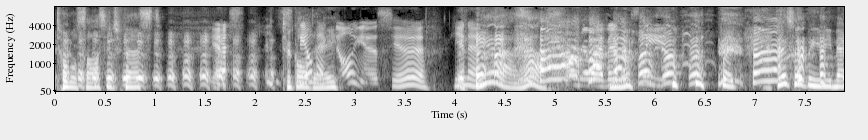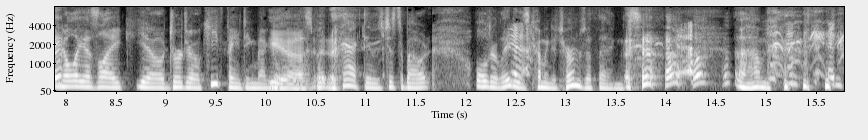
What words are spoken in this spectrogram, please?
total sausage fest. Yes. Took Steel all day. Magnolias, yeah. You know. Yeah, yeah. I've ever seen. like I was hoping it'd be Magnolias like, you know, Georgia O'Keeffe painting Magnolias, yeah. but in fact it was just about older ladies yeah. coming to terms with things. Yeah. Um, and, and,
